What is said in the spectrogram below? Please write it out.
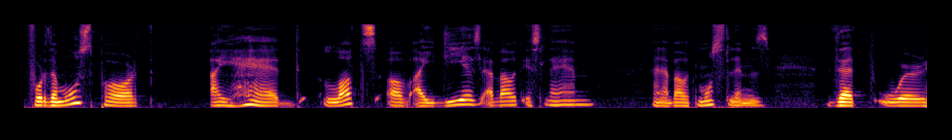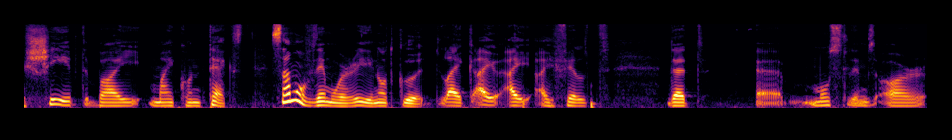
for the most part, I had lots of ideas about Islam and about Muslims that were shaped by my context. Some of them were really not good. Like I, I, I felt that uh, Muslims are,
